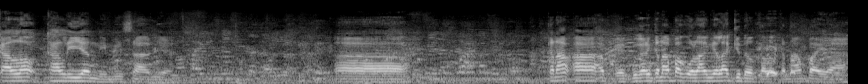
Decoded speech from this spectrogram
kalau kalian nih misalnya, ah, kenapa? ah, oke, bukan kenapa, aku ulangi lagi dong kalau kenapa ya.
